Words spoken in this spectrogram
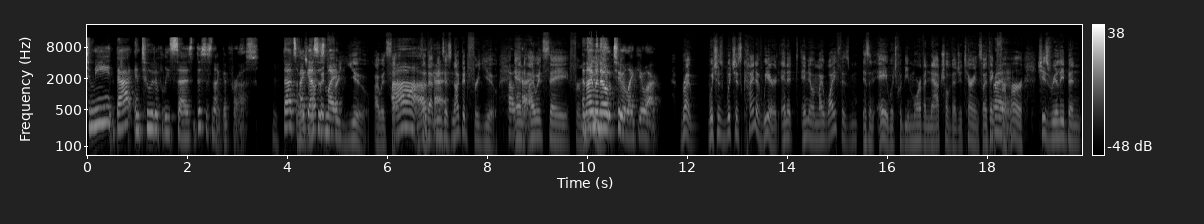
To me that intuitively says this is not good for us. That's well, I guess is my for you. I would say. Ah, okay. So that means it's not good for you. Okay. And I would say for me. and me, I'm an O too, like you are. Right, which is which is kind of weird. And it, and, you know, my wife is is an A, which would be more of a natural vegetarian. So I think right. for her, she's really been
